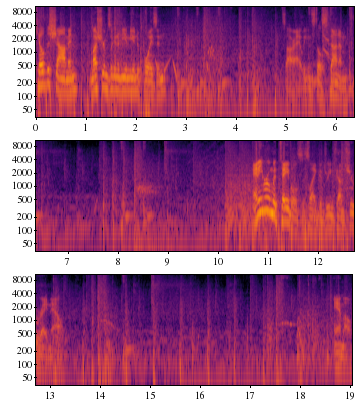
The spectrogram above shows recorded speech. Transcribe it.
Killed the shaman. Mushrooms are going to be immune to poison. It's alright, we can still stun him. Any room with tables is like the dream come true right now. ammo.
